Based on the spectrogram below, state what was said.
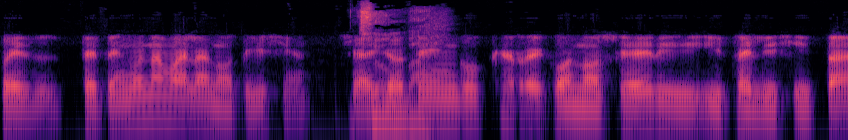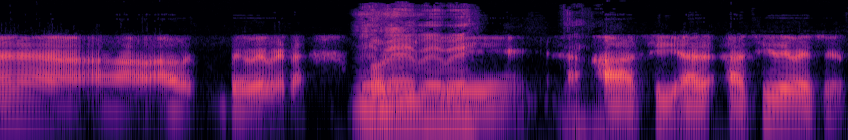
pues te tengo una mala noticia. O sea, yo tengo que reconocer y, y felicitar a, a- a Bebé, ¿verdad? Bebé, Porque bebé. Así, a- así debe ser.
